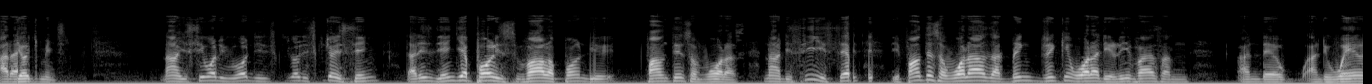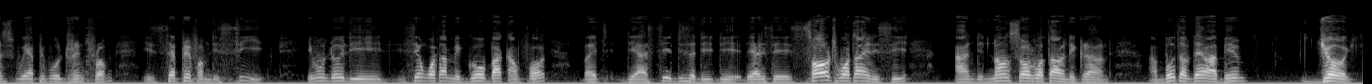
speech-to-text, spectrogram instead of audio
are the judgments. Now you see what, what, the, what the scripture is saying? That is, the angel Paul is vowed upon the fountains of waters. Now the sea is separate. The fountains of waters that bring drinking water, the rivers and and the and the wells where people drink from, is separate from the sea. Even though the, the same water may go back and forth, but they are still this the, the, there is a salt water in the sea and the non-salt water on the ground. And both of them are being judged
